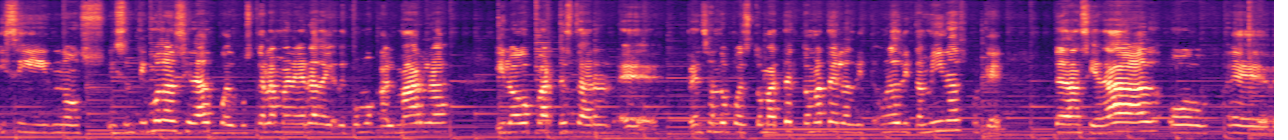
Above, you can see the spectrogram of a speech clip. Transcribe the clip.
y si nos y sentimos la ansiedad pues buscar la manera de, cómo calmarla y luego aparte estar eh, pensando pues tómate tómate las, unas vitaminas porque te da ansiedad o eh,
